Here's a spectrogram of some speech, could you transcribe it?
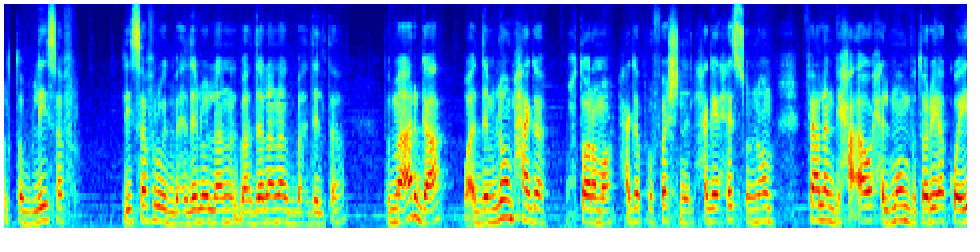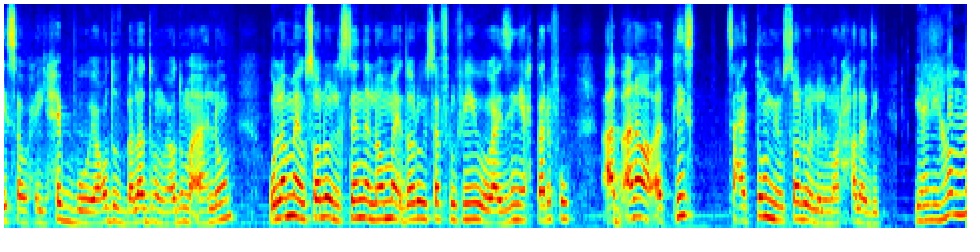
قلت طب ليه سافروا؟ ليه سافروا ويتبهدلوا اللي أنا البهدلة أنا اتبهدلتها؟ طب ما أرجع وأقدم لهم حاجة محترمة حاجة professional حاجة يحسوا إنهم فعلا بيحققوا حلمهم بطريقة كويسة ويحبوا يقعدوا في بلدهم ويقعدوا مع أهلهم. ولما يوصلوا للسن اللي هم يقدروا يسافروا فيه وعايزين يحترفوا أبقى أنا at least ساعدتهم يوصلوا للمرحلة دي. يعني هم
